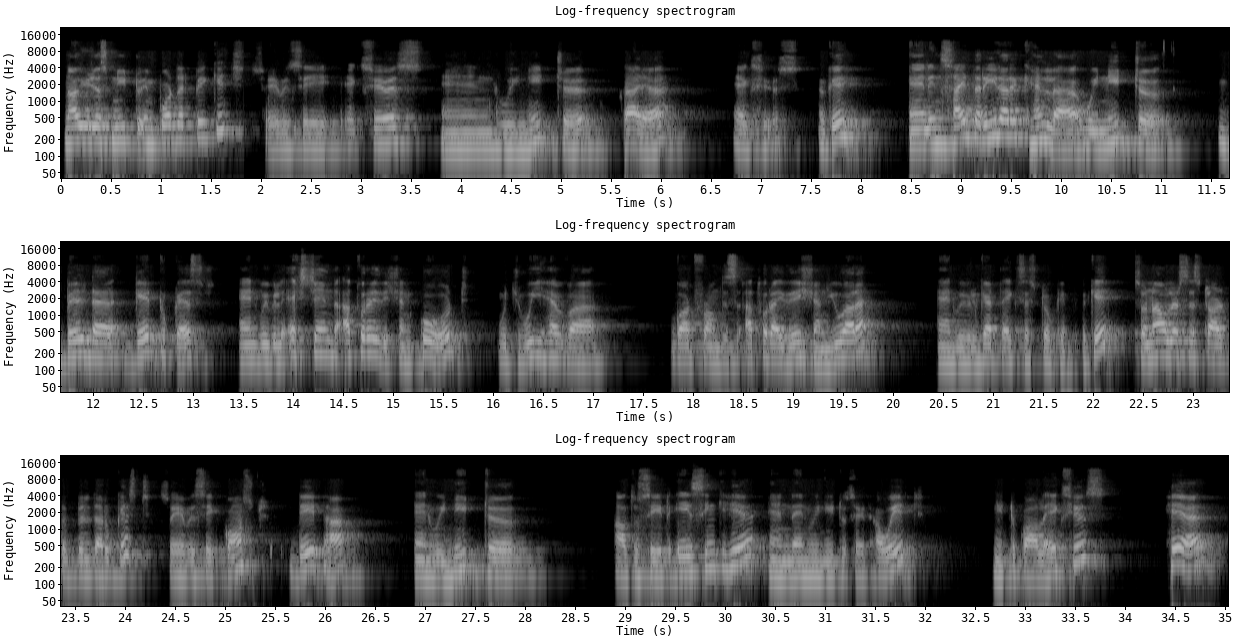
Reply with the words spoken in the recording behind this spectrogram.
Now you just need to import that package. So we say axios and we need to hire axios okay? And inside the redirect handler we need to build a get request and we will exchange the authorization code which we have uh, got from this authorization url and we will get the access token okay? So now let's start to build the request. So here we say const data and we need to also set async here and then we need to set await need to call axios. Here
